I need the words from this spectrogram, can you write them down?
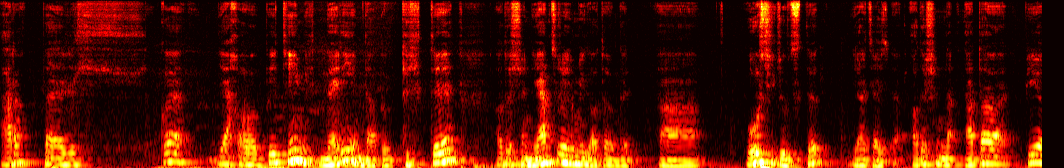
арга барил үгүй яг би тийм их нарийн юм даа. Гэхдээ одоо шин янз бүрийн юмыг одоо ингээд аа өөрчилж үздэг. Яаж одоо шин надаа би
